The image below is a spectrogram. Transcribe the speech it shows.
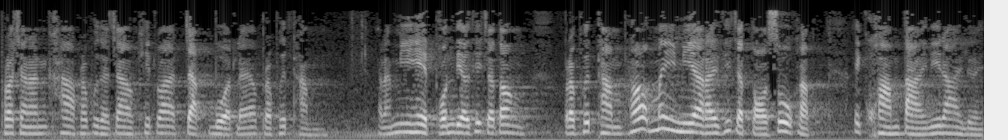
เพราะฉะนั้นข้าพระพุทธเจ้าคิดว่าจักบวชแล้วประพฤติธรรมนะมีเหตุผลเดียวที่จะต้องประพฤติธรรม เพราะไม่มีอะไรที่จะต่อสู้กับไอ้ความตายนี้ได้เลย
